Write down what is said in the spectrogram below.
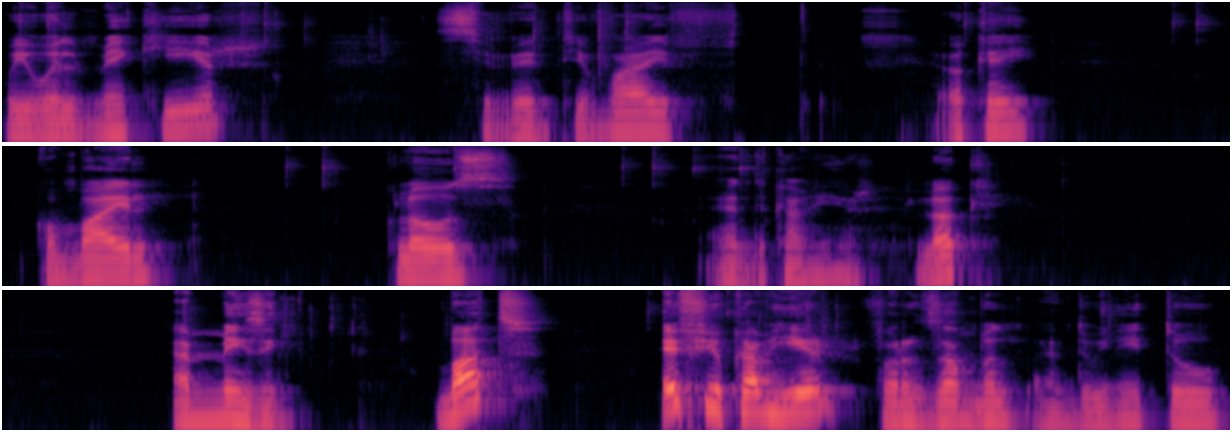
we will make here 75 okay? Compile close and come here. Look. Amazing. But if you come here for example and we need to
